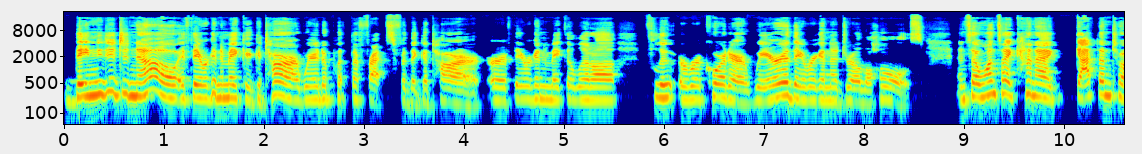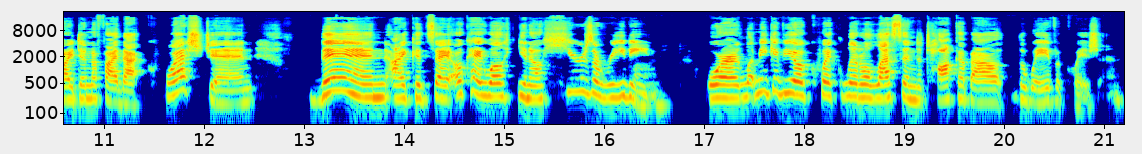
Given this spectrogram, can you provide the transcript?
they needed to know if they were going to make a guitar, where to put the frets for the guitar, or if they were going to make a little flute or recorder, where they were going to drill the holes. And so once I kind of got them to identify that question, then I could say, okay, well, you know, here's a reading or let me give you a quick little lesson to talk about the wave equation.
